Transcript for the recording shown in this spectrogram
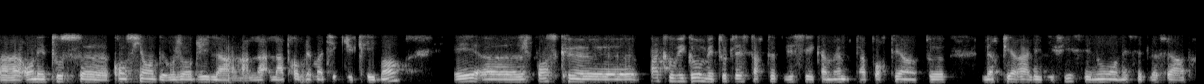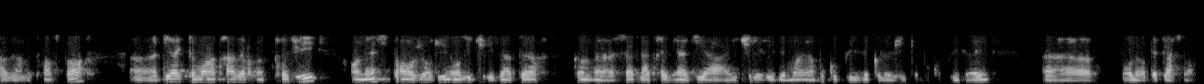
euh, on est tous euh, conscients d'aujourd'hui la, la, la, problématique du climat. Et je pense que pas que Ouigo, mais toutes les startups essaient quand même d'apporter un peu leur pierre à l'édifice. Et nous, on essaie de le faire à travers le transport. Euh, directement à travers notre produit en incitant aujourd'hui nos utilisateurs, comme euh, ça l'a très bien dit, à utiliser des moyens beaucoup plus écologiques et beaucoup plus green euh, pour leur déplacement.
